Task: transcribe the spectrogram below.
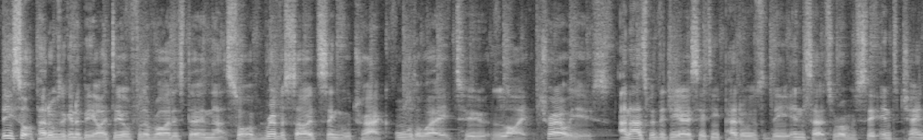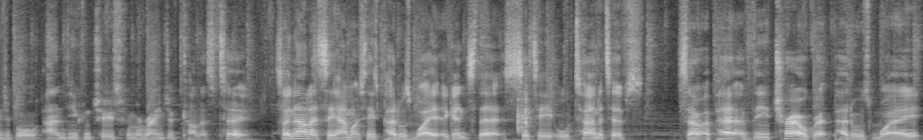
These sort of pedals are going to be ideal for the riders doing that sort of riverside single track all the way to light trail use. And as with the GeoCity pedals, the inserts are obviously interchangeable and you can choose from a range of colours too. So now let's see how much these pedals weigh against their city alternatives. So a pair of the trail grip pedals weigh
